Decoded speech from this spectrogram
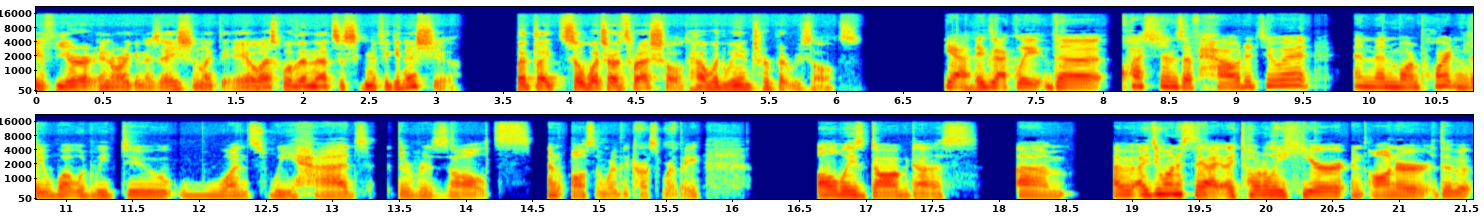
if you're an organization like the AOS, well then that's a significant issue. But like, so what's our threshold? How would we interpret results? Yeah, mm-hmm. exactly. The questions of how to do it. And then more importantly, what would we do once we had the results and also were they trustworthy? Always dogged us. Um, I, I do want to say I, I, totally hear and honor the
